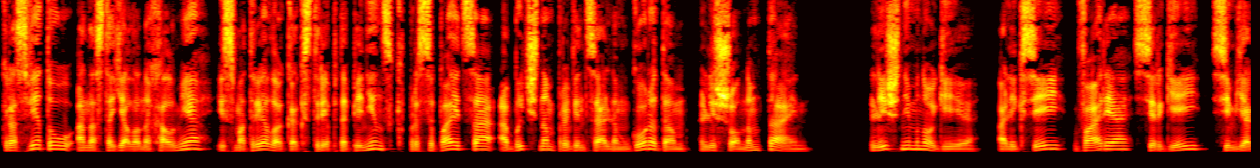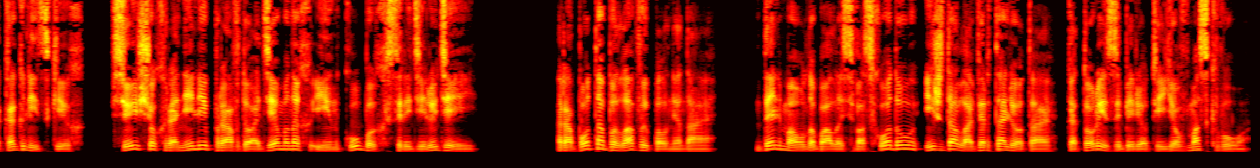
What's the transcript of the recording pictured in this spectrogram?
К рассвету она стояла на холме и смотрела, как Стрептопенинск просыпается обычным провинциальным городом, лишенным тайн. Лишь немногие – Алексей, Варя, Сергей, семья Коглицких – все еще хранили правду о демонах и инкубах среди людей. Работа была выполнена. Дельма улыбалась восходу и ждала вертолета, который заберет ее в Москву.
